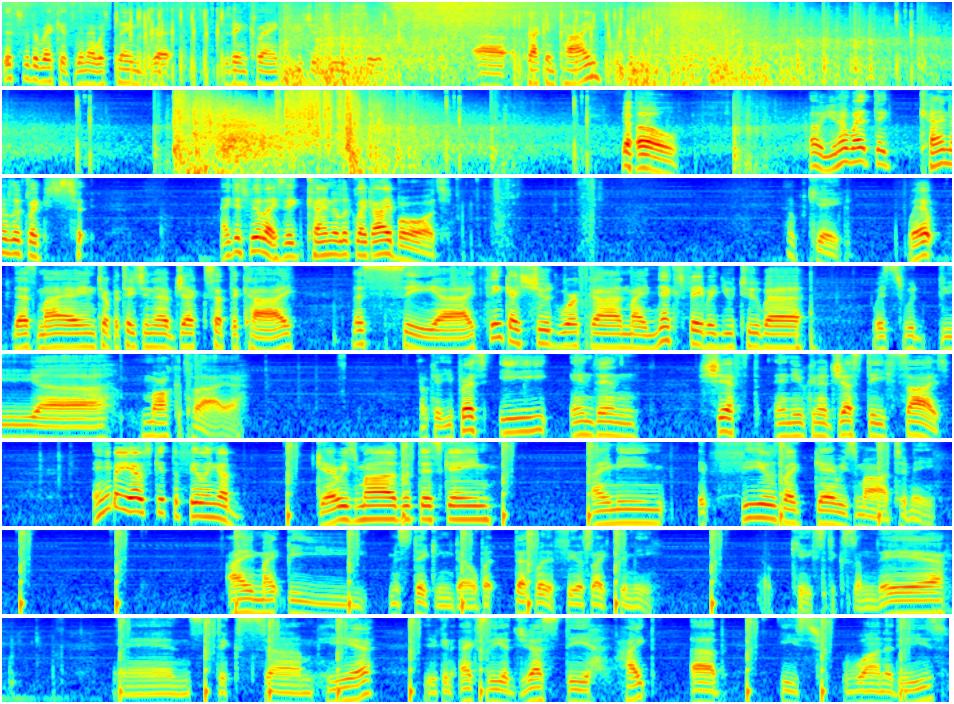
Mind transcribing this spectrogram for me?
Just for the record, when I was playing Brett. Ratchet and Clank Future 2's uh, uh, A Crack in Time, Oh. Oh, you know what? They kind of look like... I just realized they kind of look like eyeballs. Okay. Well, that's my interpretation of Jacksepticeye. Let's see. Uh, I think I should work on my next favorite YouTuber, which would be uh, Markiplier. Okay, you press E and then Shift and you can adjust the size. Anybody else get the feeling of Garry's Mod with this game? I mean, it feels like Garry's Mod to me. I might be mistaking though, but that's what it feels like to me. Okay, stick some there. And stick some here. You can actually adjust the height of each one of these.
